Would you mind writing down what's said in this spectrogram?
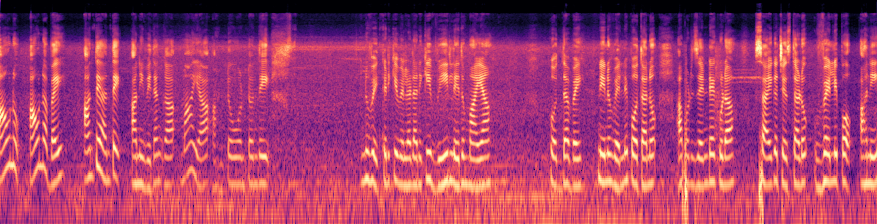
అవును అవును అబ్బాయి అంతే అంతే అని విధంగా మాయా అంటూ ఉంటుంది. నువ్వు ఎక్కడికి వెళ్ళడానికి వీల్లేదు మాయా. వద్దబ్బాయి నేను వెళ్ళిపోతాను. అప్పుడు జెండే కూడా సాయిగ చేస్తాడు. వెళ్ళిపో అని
